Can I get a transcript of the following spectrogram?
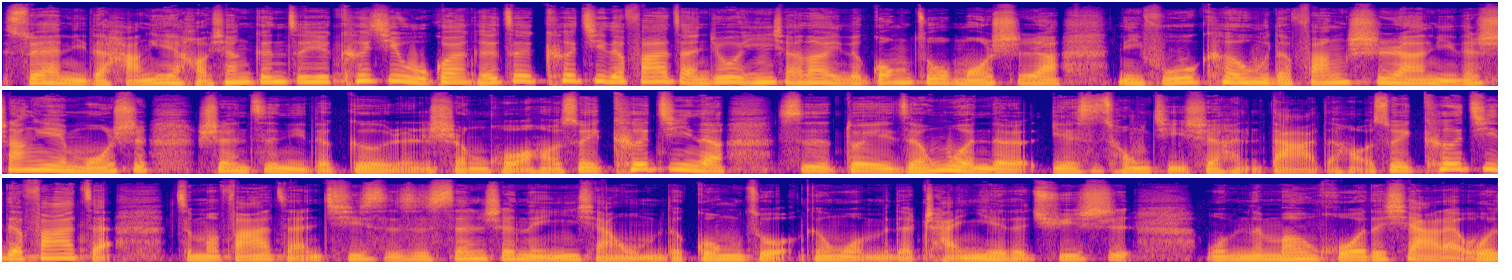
虽然你的行业好像跟这些科技无关，可是这科技的发展就会影响到你的工作模式啊，你服务客户的方式啊，你的商业模式，甚至你的个人生活哈。所以科技呢，是对人文的也是冲击是很大的哈。所以科技的发展怎么发展，其实是深深的影响我们的工作跟我们的产业的趋势。我们能不能活得下来？我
